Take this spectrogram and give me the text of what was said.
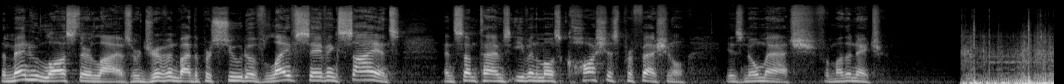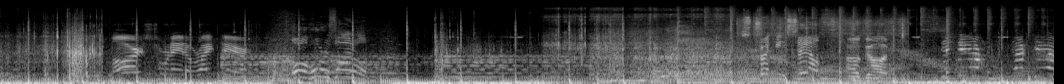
the men who lost their lives were driven by the pursuit of life saving science and sometimes even the most cautious professional is no match for Mother Nature. Large tornado right there. Oh, horizontal. It's trekking south. Oh, God. Sit there. Duck down.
